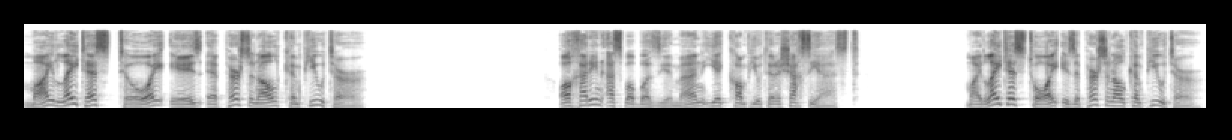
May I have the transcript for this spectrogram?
My latest toy is a personal computer. آخرین اسباب بازی من یک کامپیوتر شخصی است. My latest toy is a personal computer.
